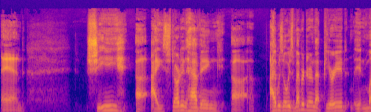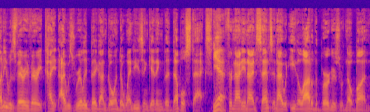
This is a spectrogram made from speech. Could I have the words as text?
and she uh, i started having uh, i was always remember during that period it, money was very very tight i was really big on going to wendy's and getting the double stacks Yeah. for 99 cents and i would eat a lot of the burgers with no bun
